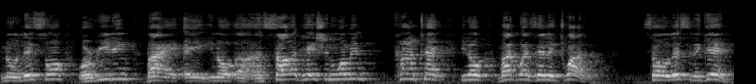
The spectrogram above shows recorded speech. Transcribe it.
you know, lesson or reading by a, you know, a, a solid Haitian woman? Contact, you know, Mademoiselle Etoile. So listen again,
